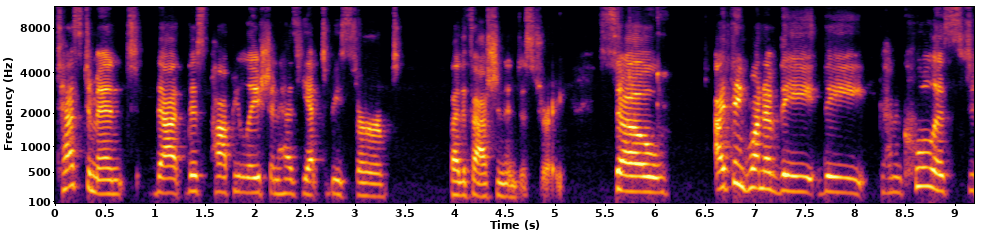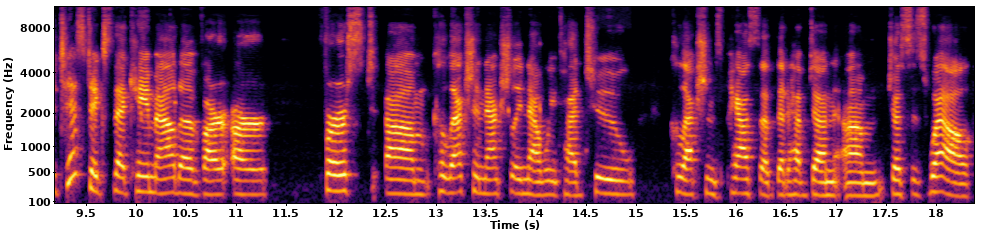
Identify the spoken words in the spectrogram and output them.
testament that this population has yet to be served by the fashion industry. So I think one of the the kind of coolest statistics that came out of our our first um, collection, actually now we've had two collections past that that have done um, just as well,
